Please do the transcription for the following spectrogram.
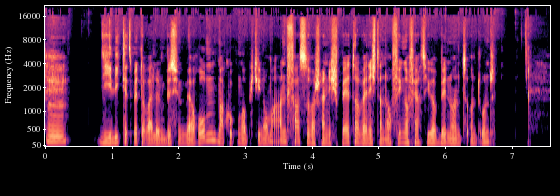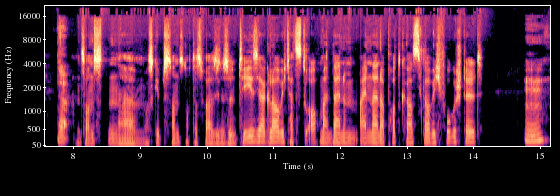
Mhm. Die liegt jetzt mittlerweile ein bisschen mehr rum. Mal gucken, ob ich die nochmal anfasse. Wahrscheinlich später, wenn ich dann auch fingerfertiger bin und, und, und. Ja. Ansonsten, ähm, was gibt's sonst noch? Das war Synthesia, glaube ich. Das hattest du auch mal in deinem, einen deiner Podcasts, glaube ich, vorgestellt. Mhm.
